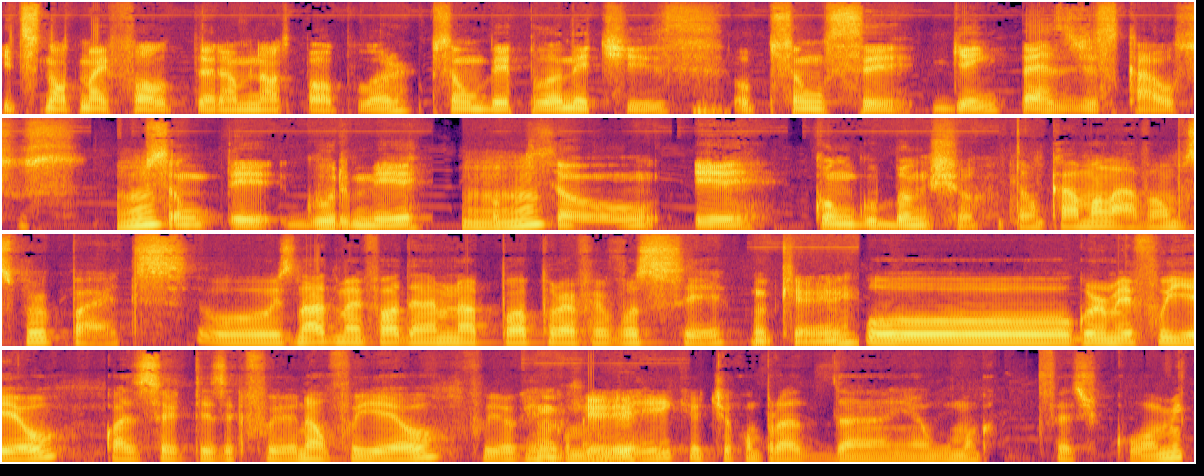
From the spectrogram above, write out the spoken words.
It's Not My Fault That I'm Not Popular. Opção B, Planetis. Opção C, Game Pés Descalços. Hum? Opção D, Gourmet. Uhum. Opção E, Congo Bancho. Então calma lá, vamos por partes. O It's Not My Fault That I'm Not Popular foi você. Ok. O Gourmet fui eu, quase certeza que fui eu. Não, fui eu. Fui eu que recomendei, que eu tinha comprado da- em alguma festa comic.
